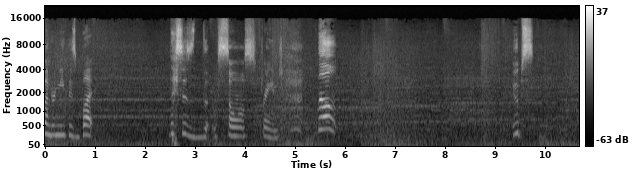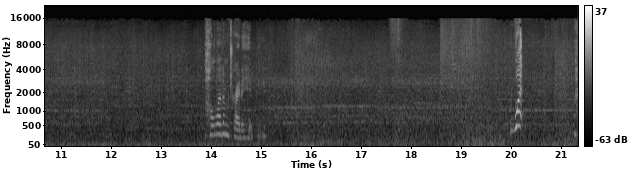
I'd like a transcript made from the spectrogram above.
Underneath his butt. This is so strange. Oops. I'll let him try to hit me. What?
